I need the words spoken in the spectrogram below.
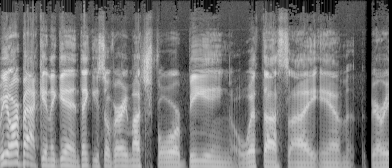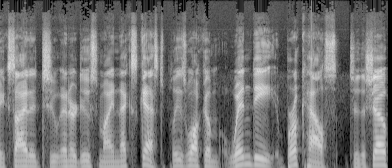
We are back and again. Thank you so very much for being with us. I am very excited to introduce my next guest. Please welcome Wendy Brookhouse to the show.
